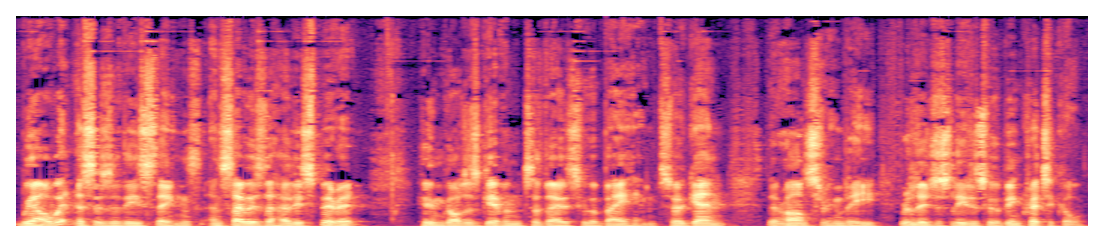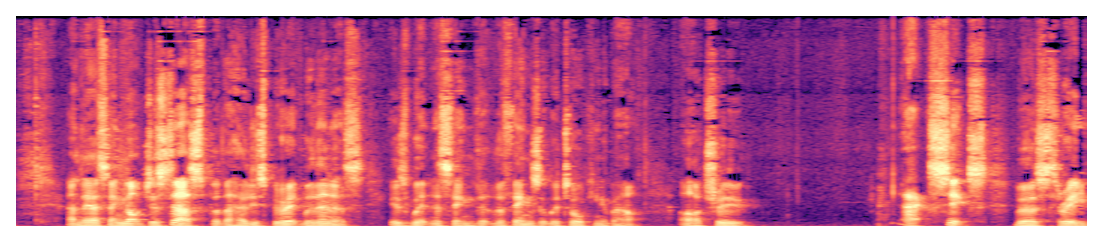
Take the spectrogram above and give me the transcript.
We are witnesses of these things, and so is the Holy Spirit, whom God has given to those who obey him. So again, they're answering the religious leaders who have been critical. And they're saying not just us, but the Holy Spirit within us is witnessing that the things that we're talking about are true. Acts 6, verse 3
